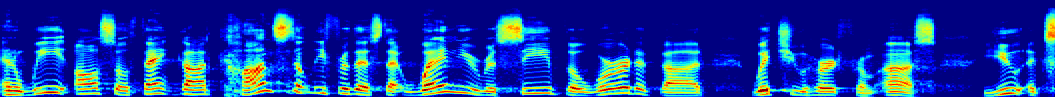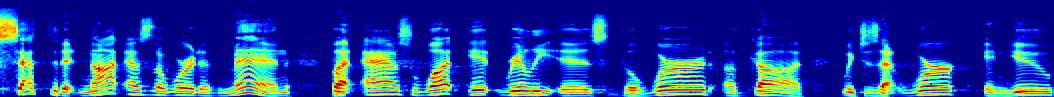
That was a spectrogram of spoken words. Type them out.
"And we also thank God constantly for this that when you received the word of God which you heard from us, you accepted it not as the word of men, but as what it really is, the word of God, which is at work in you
